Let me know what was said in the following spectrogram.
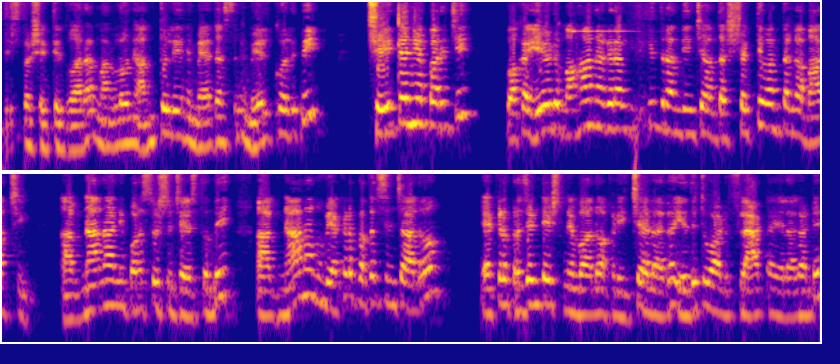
విశ్వశక్తి ద్వారా మనలోని అంతులేని మేధస్సుని మేల్కొలిపి చైతన్యపరిచి ఒక ఏడు మహానగరాలకు విచిత్ర అందించే అంత శక్తివంతంగా మార్చి ఆ జ్ఞానాన్ని పునఃసృష్టి చేస్తుంది. ఆ జ్ఞానం నువ్వు ఎక్కడ ప్రదర్శించాలో ఎక్కడ ప్రజెంటేషన్ ఇవ్వాలో అక్కడ ఇచ్చేలాగా ఎదుటివాడు ఫ్లాట్ అయ్యేలాగా అంటే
